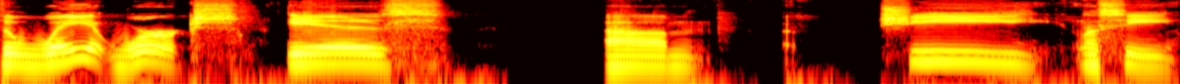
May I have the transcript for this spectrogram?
the way it works is um, she, let's see,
